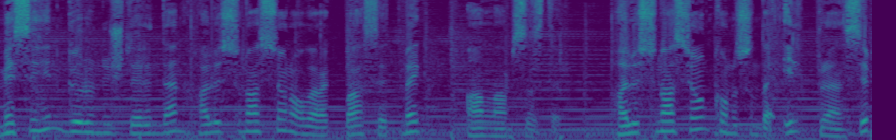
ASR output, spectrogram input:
Mesih'in görünüşlerinden halüsinasyon olarak bahsetmek anlamsızdır. Halüsinasyon konusunda ilk prensip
